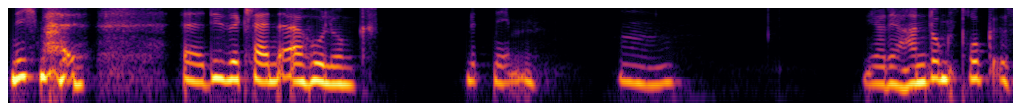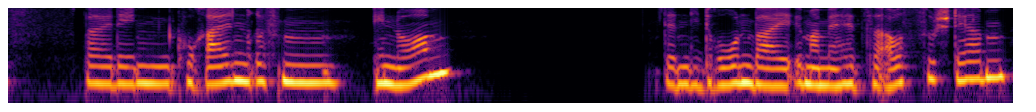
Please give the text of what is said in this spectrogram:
nicht mal äh, diese kleine Erholung mitnehmen. Hm. Ja, der Handlungsdruck ist bei den Korallenriffen enorm, denn die drohen bei immer mehr Hitze auszusterben.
